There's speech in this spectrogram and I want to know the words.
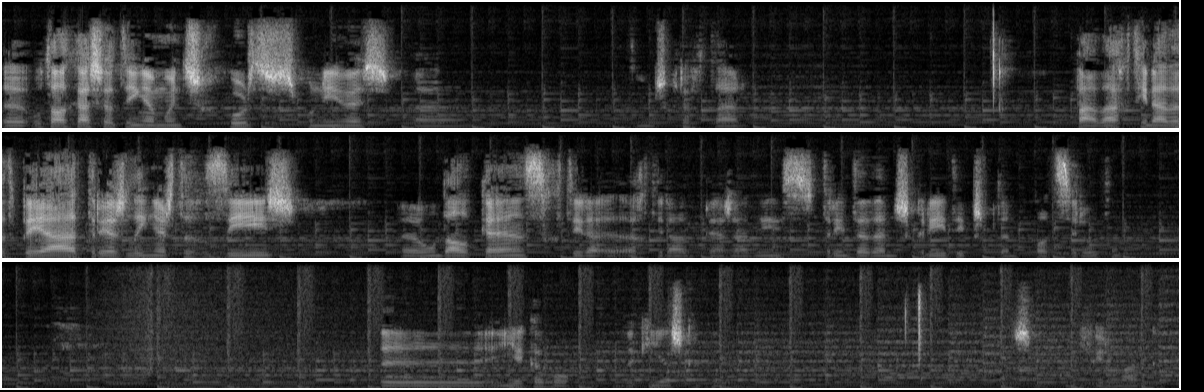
Uh, o tal caixa tinha muitos recursos disponíveis, uh, craftar. Pá, dá retirada de PA, 3 linhas de resis, Uh, um de alcance, retira, a retirada já disse, 30 danos críticos, portanto pode ser útil. Uh, e acabou. Daqui acho que acabou. Deixa-me confirmar que acabou.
